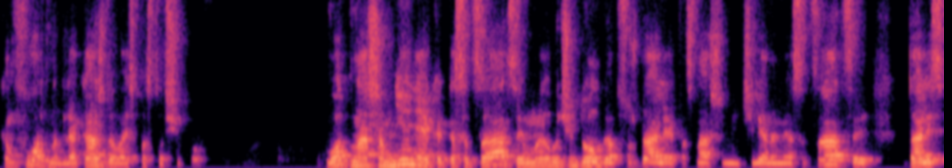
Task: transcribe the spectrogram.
комфортно для каждого из поставщиков. Вот наше мнение как ассоциации. Мы очень долго обсуждали это с нашими членами ассоциации, пытались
